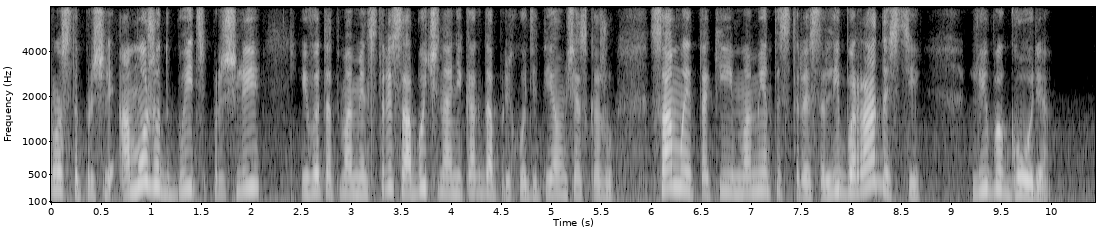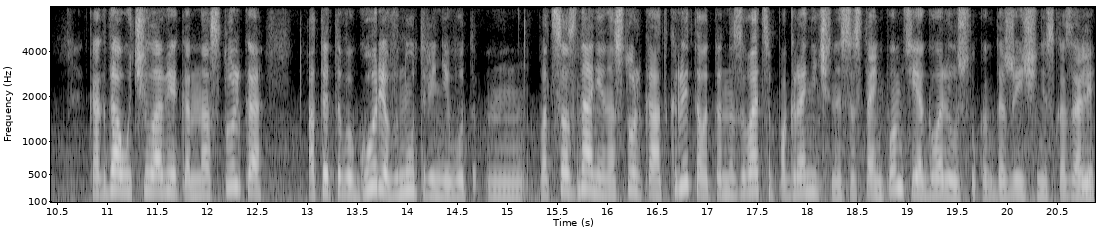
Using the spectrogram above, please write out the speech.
просто пришли. А может быть, пришли и в этот момент стресса, обычно они когда приходят, я вам сейчас скажу, самые такие моменты стресса, либо радости, либо горя. Когда у человека настолько от этого горя внутренне, вот подсознание настолько открыто, это называется пограничное состояние. Помните, я говорила, что когда женщине сказали,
